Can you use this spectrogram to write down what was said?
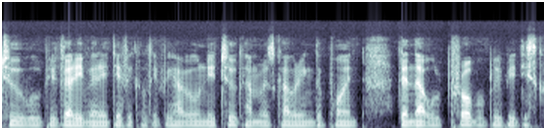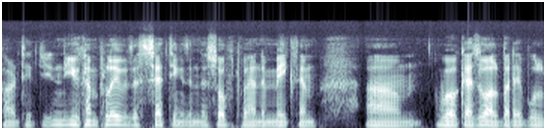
two will be very very difficult. If we have only two cameras covering the point then that will probably be discarded. You, can play with the settings in the software and make them um, work as well but it will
